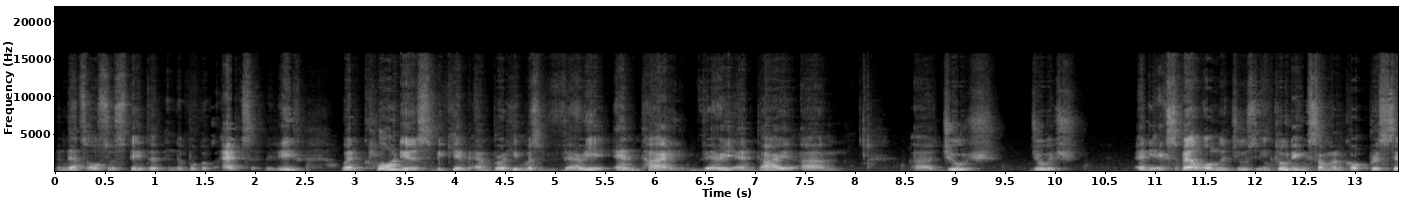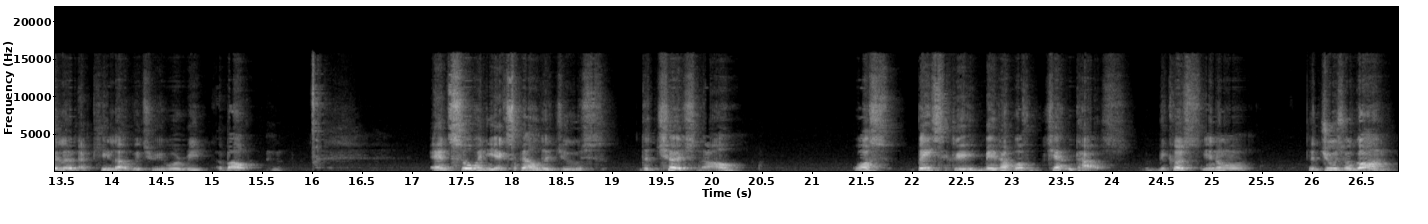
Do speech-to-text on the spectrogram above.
and that's also stated in the book of Acts, I believe. When Claudius became emperor, he was very anti, very anti-Jewish, um, uh, Jewish, and he expelled all the Jews, including someone called Priscilla and Aquila, which we will read about. And so when he expelled the Jews, the church now was basically made up of Gentiles because, you know, the Jews were gone.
